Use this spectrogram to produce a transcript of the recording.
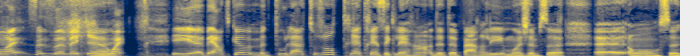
Ouais, c'est ça. Que, euh, ouais. Et euh, ben en tout cas, tout là, toujours très très éclairant de te parler. Moi, j'aime ça. Euh, on, on se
